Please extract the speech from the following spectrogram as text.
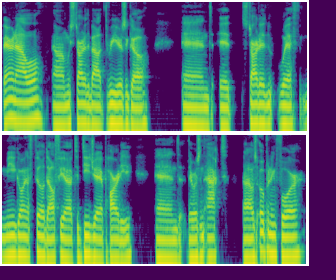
Bear and Owl, um, we started about three years ago, and it started with me going to Philadelphia to DJ a party, and there was an act that I was opening for.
